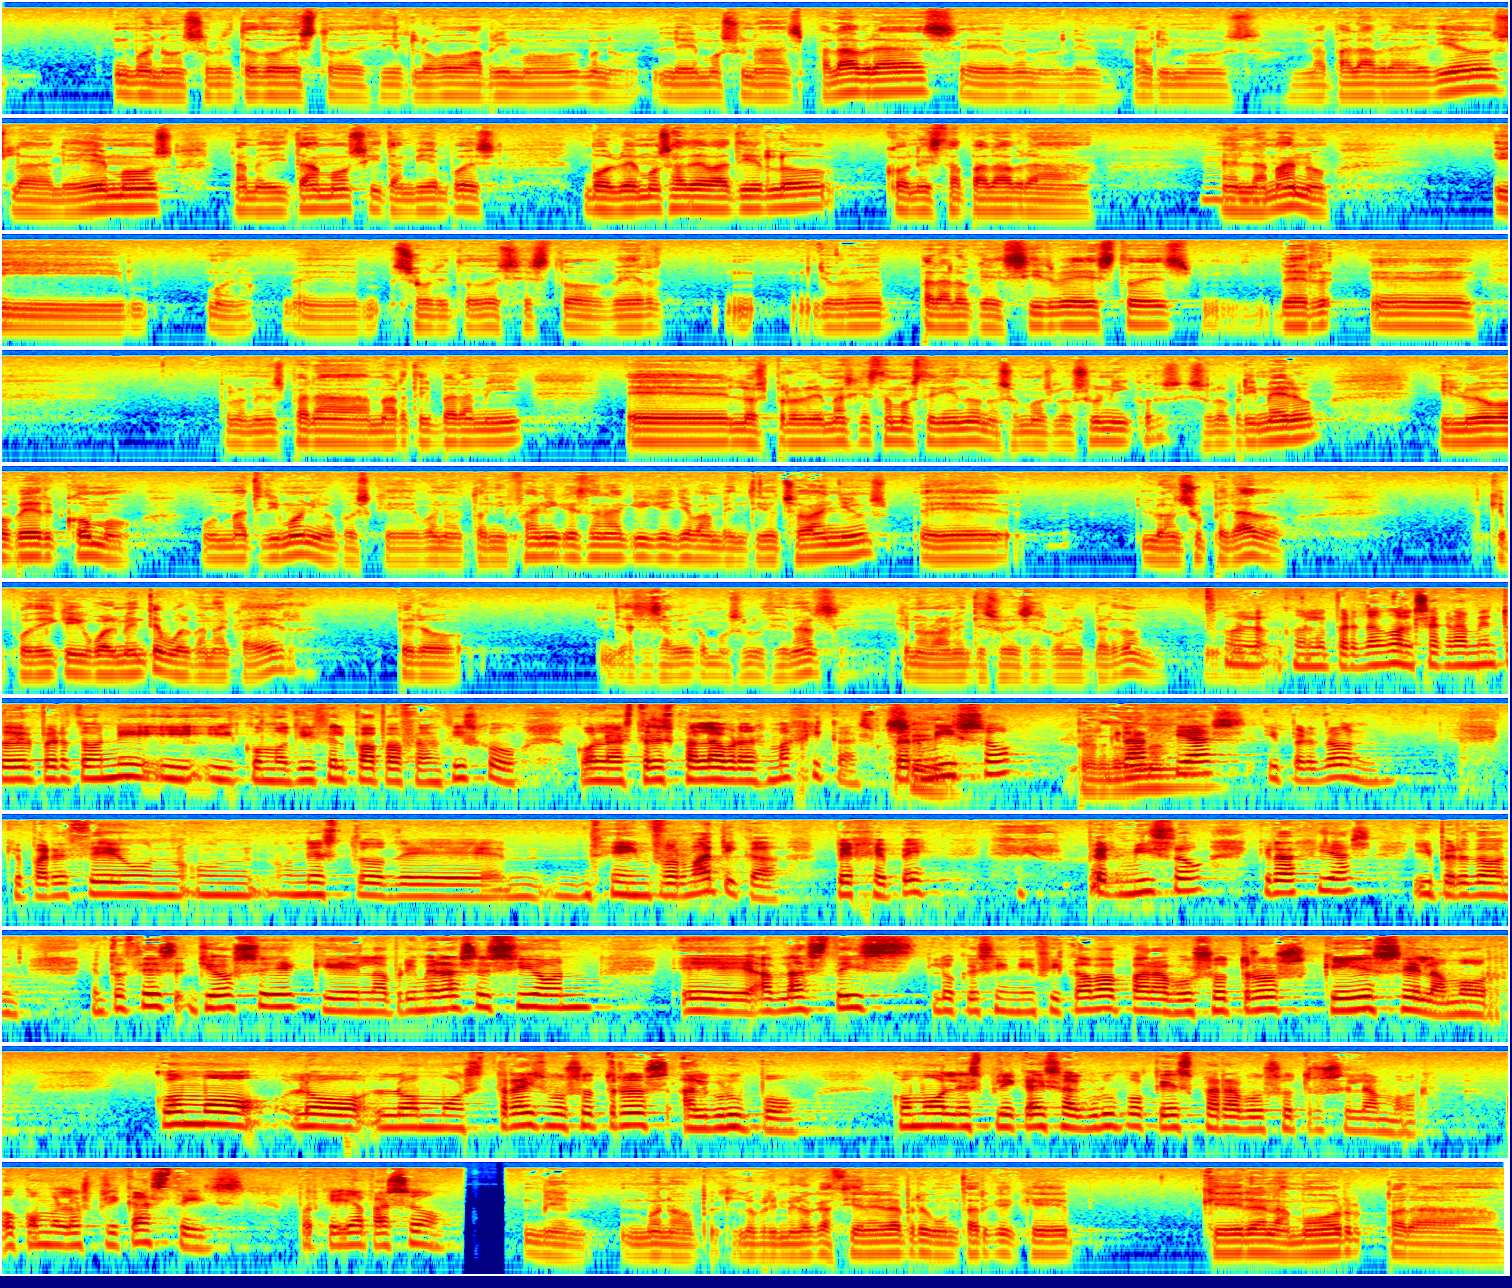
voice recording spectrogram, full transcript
bueno, sobre todo esto, es decir, luego abrimos, bueno, leemos unas palabras, eh, bueno, le, abrimos la palabra de Dios, la leemos, la meditamos y también pues volvemos a debatirlo con esta palabra en la mano. Y bueno, eh, sobre todo es esto, ver yo creo que para lo que sirve esto es ver, eh, por lo menos para Marta y para mí, eh, los problemas que estamos teniendo no somos los únicos, eso es lo primero, y luego ver cómo un matrimonio, pues que, bueno, Tony y Fanny que están aquí, que llevan 28 años, eh, lo han superado, que puede que igualmente vuelvan a caer, pero ya se sabe cómo solucionarse, que normalmente suele ser con el perdón. Con, el perdón, con el sacramento del perdón y, como dice el Papa Francisco, con las tres palabras mágicas, permiso, gracias y perdón, que parece un, un, esto de, informática, PGP. Permiso, gracias y perdón. Entonces, yo sé que en la primera sesión eh, hablasteis lo que significaba para vosotros qué es el amor ¿Cómo lo, mostráis vosotros al grupo? ¿Cómo le explicáis al grupo qué es para vosotros el amor? ¿O cómo lo explicasteis? Porque ya pasó. Bien, bueno, pues lo primero que hacían era preguntar que qué era el amor para...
